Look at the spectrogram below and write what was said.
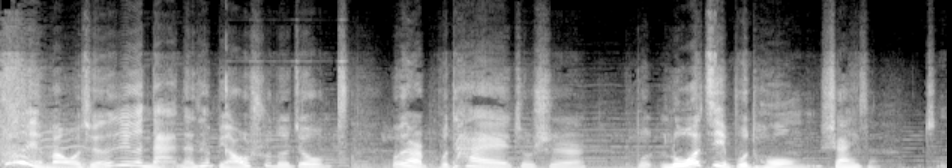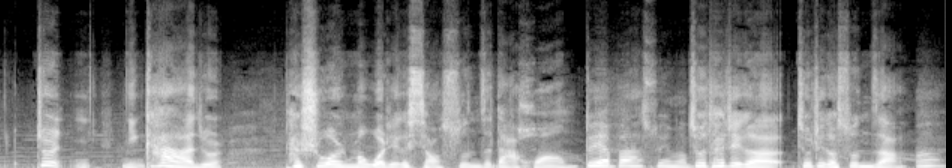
对嘛？我觉得这个奶奶她描述的就有点不太，就是不逻辑不通。啥意思？就是你你看啊，就是他说什么我这个小孙子大黄，对呀、八岁嘛？就他这个就这个孙子，嗯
